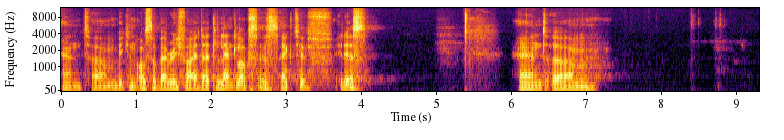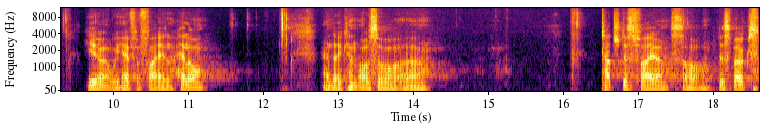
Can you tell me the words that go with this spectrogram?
And um, we can also verify that landlocks is active. It is. And um, here we have a file hello. And I can also uh, touch this file, so this works.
